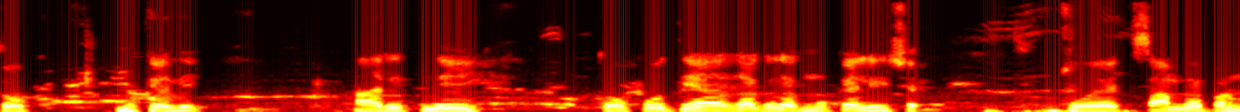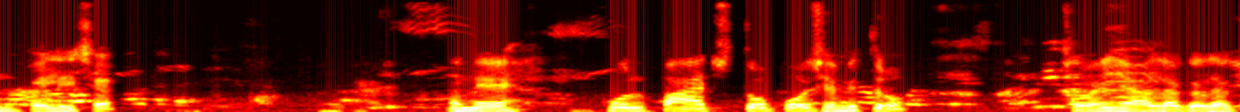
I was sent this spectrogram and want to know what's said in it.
તોપ મૂકેલી. આ રીતની તોપો ત્યાં અલગ અલગ મૂકેલી છે. જો એક સામે પણ મૂકેલી છે. અને કુલ પાંચ તોપો છે મિત્રો. જો અહીંયા અલગ અલગ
